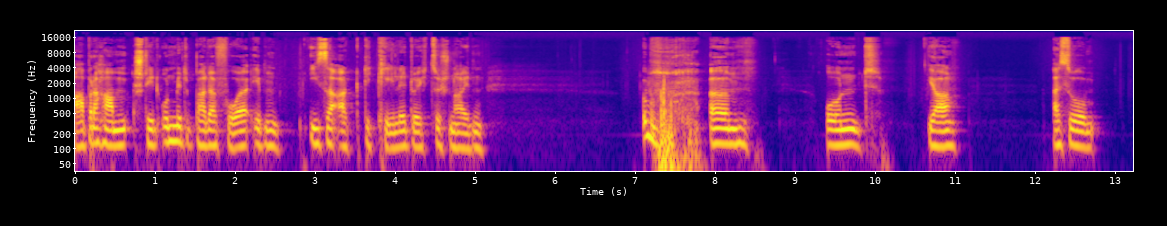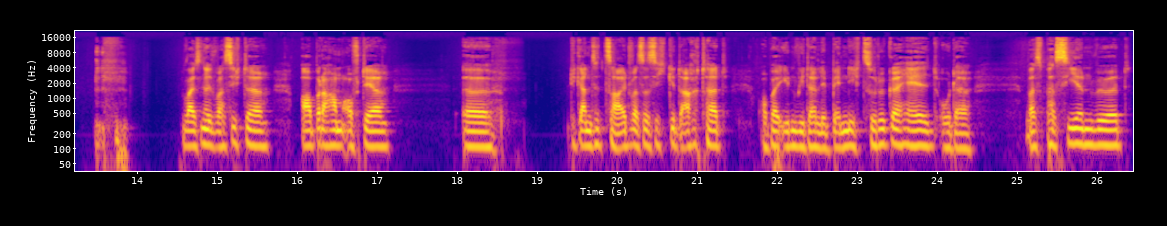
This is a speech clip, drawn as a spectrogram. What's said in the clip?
Abraham steht unmittelbar davor, eben Isaak die Kehle durchzuschneiden. Ähm, und ja, also weiß nicht, was sich der Abraham auf der äh, die ganze Zeit, was er sich gedacht hat, ob er ihn wieder lebendig zurückerhält oder was passieren wird.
